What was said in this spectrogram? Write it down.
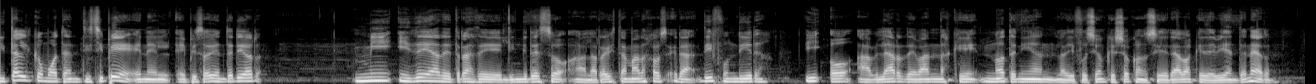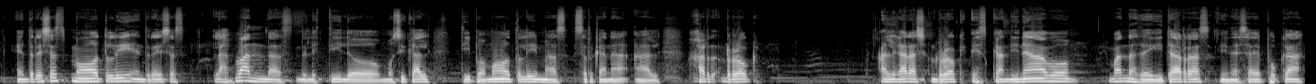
Y tal como te anticipé en el episodio anterior, mi idea detrás del ingreso a la revista Madhouse era difundir y o hablar de bandas que no tenían la difusión que yo consideraba que debían tener. Entre ellas Motley, entre ellas las bandas del estilo musical tipo Motley, más cercana al hard rock, al garage rock escandinavo, bandas de guitarras y en esa época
